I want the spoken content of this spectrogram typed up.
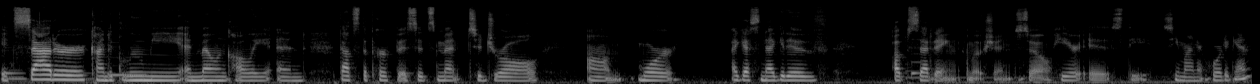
it's sadder, kind of gloomy, and melancholy, and that's the purpose. It's meant to draw um, more, I guess, negative, upsetting emotion. So here is the C minor chord again.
